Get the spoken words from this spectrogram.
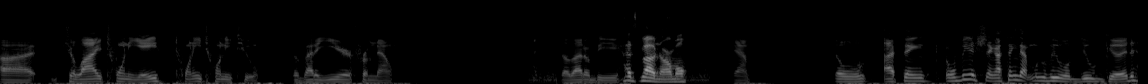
uh, July 28th, 2022. So about a year from now. So that'll be That's about normal. Yeah. So I think it will be interesting. I think that movie will do good,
